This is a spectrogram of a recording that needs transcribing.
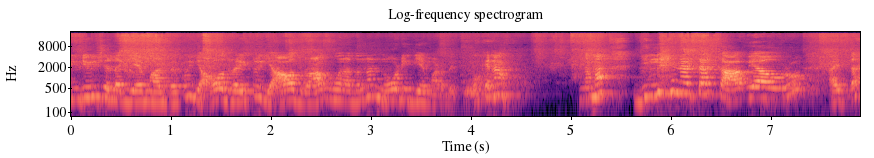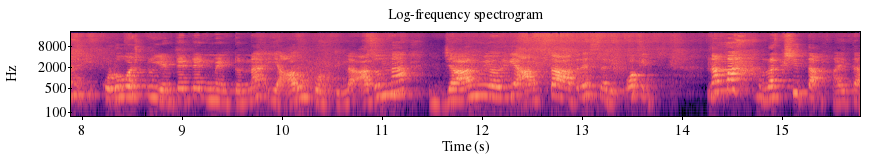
ಇಂಡಿವಿಜುವಲ್ ಆಗಿ ಗೇಮ್ ಆಡಬೇಕು. ಯಾವ್ದು ರೈಟು ಯಾವ್ದು ರಾಂಗ್ ಅನ್ನೋದನ್ನ ನೋಡಿ ಮಾಡಬೇಕು, ಓಕೆನಾ? ನಮ್ಮ ಗಿಲ್ಲಿ ನಟ ಕಾವ್ಯ ಅವರು ಆಯ್ತಾ, ಕೊಡುವಷ್ಟು ಎಂಟರ್ಟೈನ್ಮೆಂಟನ್ನ ಯಾರೂ ಕೊಡ್ತಿಲ್ಲ. ಅದನ್ನ ಜಾನ್ವಿ ಅವರಿಗೆ ಅರ್ಥ ಆದರೆ ಸರಿ, ಓಕೆ. ನಮ್ಮ ರಕ್ಷಿತಾ, ಆಯ್ತಾ?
